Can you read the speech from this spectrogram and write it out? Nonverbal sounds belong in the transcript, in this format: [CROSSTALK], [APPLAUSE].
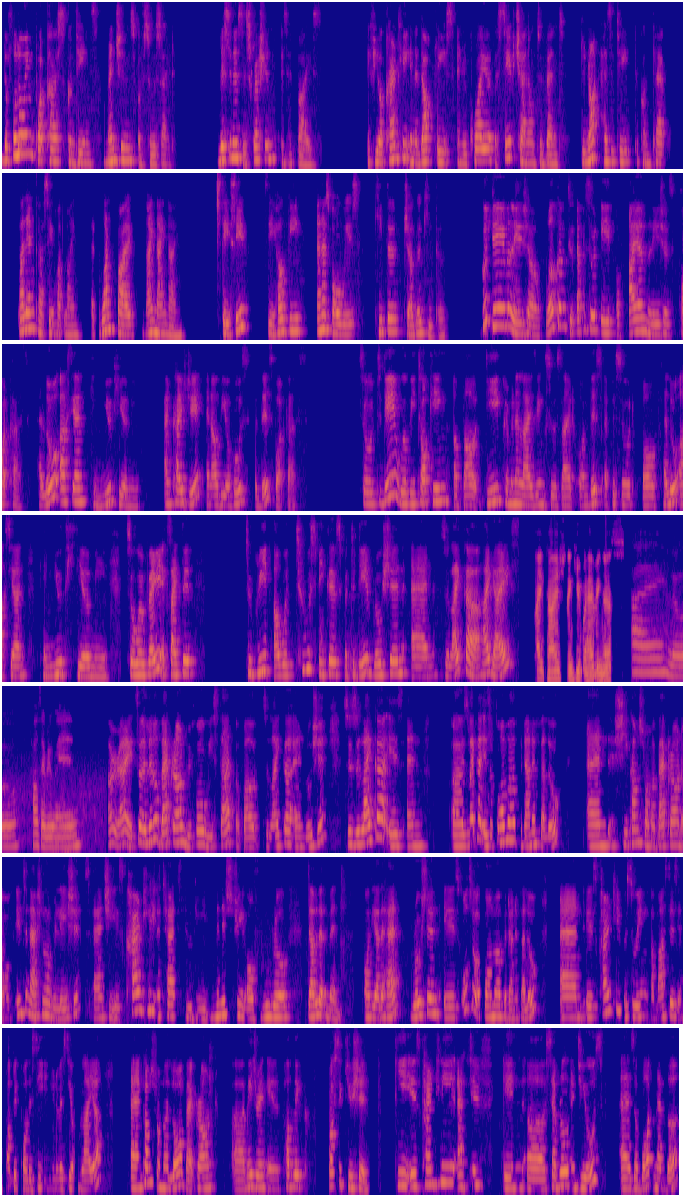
The following podcast contains mentions of suicide. Listeners' discretion is advised. If you are currently in a dark place and require a safe channel to vent, do not hesitate to contact Talian Kasih hotline at 15999. Stay safe, stay healthy, and as always, kita jaga kita. Good day, Malaysia. Welcome to episode 8 of IAN Malaysia's podcast. Hello, ASEAN. Can you hear me? I'm Kaish J, and I'll be your host for this podcast. So, today we'll be talking about decriminalizing suicide on this episode of Hello, ASEAN. Can you hear me? So, we're very excited to greet our two speakers for today, Roshan and Zulaika. Hi, guys. Hi, Kaish. Thank you for having us. Hi, hello. How's everyone? All right. So a little background before we start about Zuleika and Roshan. So Zuleika is an uh, Zuleika is a former Perdana Fellow, and she comes from a background of international relations, and she is currently attached to the Ministry of Rural Development. On the other hand, Roshan is also a former Perdana Fellow and is currently pursuing a master's in public policy in University of Malaya and comes from a law background uh, majoring in public prosecution. He is currently active in uh, several NGOs as a board member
